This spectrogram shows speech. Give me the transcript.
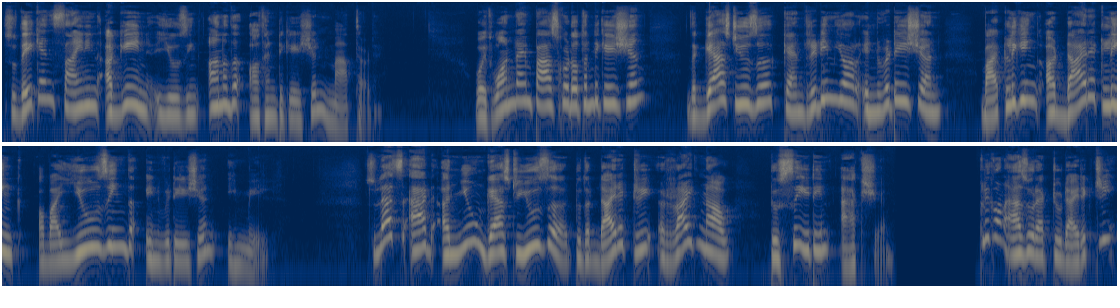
so they can sign in again using another authentication method. With one-time passcode authentication, the guest user can redeem your invitation by clicking a direct link or by using the invitation email. So let's add a new guest user to the directory right now to see it in action. Click on Azure Active Directory.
